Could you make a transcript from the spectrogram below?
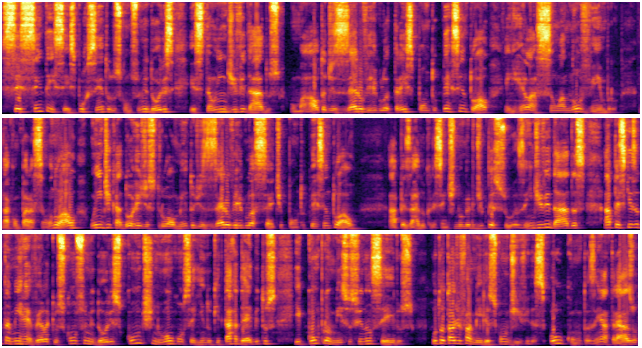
66% dos consumidores estão endividados, uma alta de 0,3 ponto percentual em relação a novembro. Na comparação anual, o indicador registrou aumento de 0,7 ponto percentual. Apesar do crescente número de pessoas endividadas, a pesquisa também revela que os consumidores continuam conseguindo quitar débitos e compromissos financeiros. O total de famílias com dívidas ou contas em atraso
